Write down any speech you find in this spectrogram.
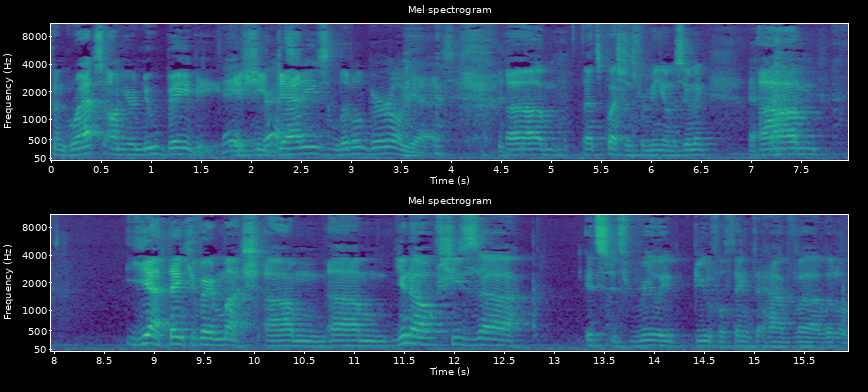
"Congrats on your new baby. Hey, is she congrats. daddy's little girl yet?" um, that's questions for me, I'm assuming. Um, yeah, thank you very much. Um, um, you know, she's uh, it's it's really beautiful thing to have a little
